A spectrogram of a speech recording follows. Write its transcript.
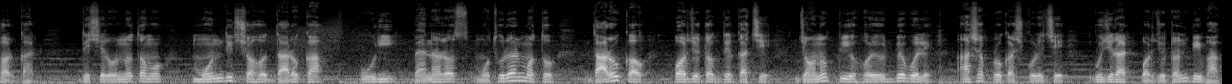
সরকার। দেশের অন্যতম মন্দির শহর দ্বারকা, পুরী, বেনারস, মথুরার মতো দ্বারকাও পর্যটকদের কাছে জনপ্রিয় হয়ে উঠবে বলে আশা প্রকাশ করেছে গুজরাট পর্যটন বিভাগ।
